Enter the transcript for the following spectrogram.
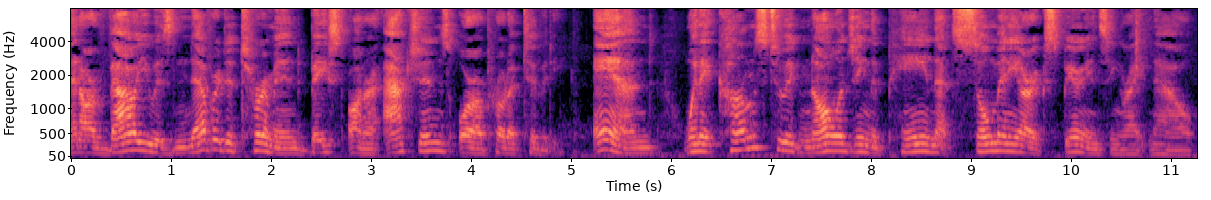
and our value is never determined based on our actions or our productivity. And when it comes to acknowledging the pain that so many are experiencing right now,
